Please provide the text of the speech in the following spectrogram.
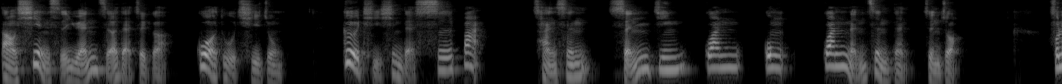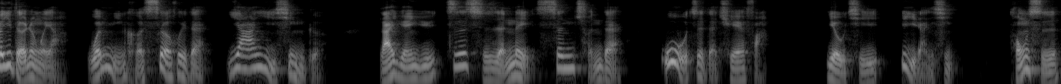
到现实原则的这个过渡期中。个体性的失败产生神经官功官能症等症状。弗洛伊德认为啊，文明和社会的压抑性格来源于支持人类生存的物质的缺乏，有其必然性。同时，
